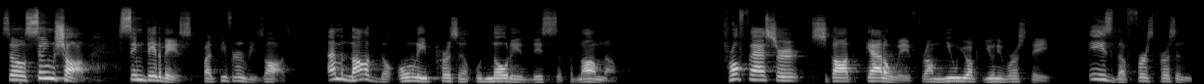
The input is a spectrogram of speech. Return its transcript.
So same shop, same database, but different result. I'm not the only person who noted this phenomenon. Professor Scott Galloway from New York University is the first person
